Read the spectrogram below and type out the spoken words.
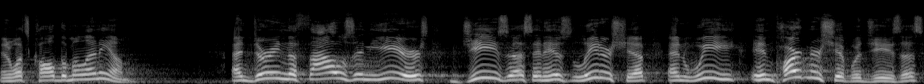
in what's called the millennium. And during the thousand years, Jesus and his leadership, and we in partnership with Jesus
